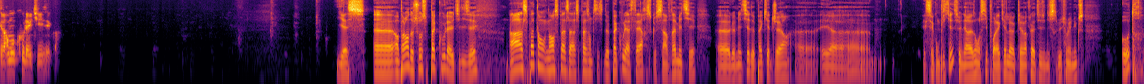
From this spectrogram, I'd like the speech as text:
vraiment cool à utiliser quoi. Yes. Euh, en parlant de choses pas cool à utiliser, ah, c'est pas tant, non, c'est pas ça, c'est pas gentil. De pas cool à faire, parce que c'est un vrai métier, le métier de packager. Euh, et, c'est compliqué. C'est une des raisons aussi pour laquelle CleverCloud utilise une distribution Linux autre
